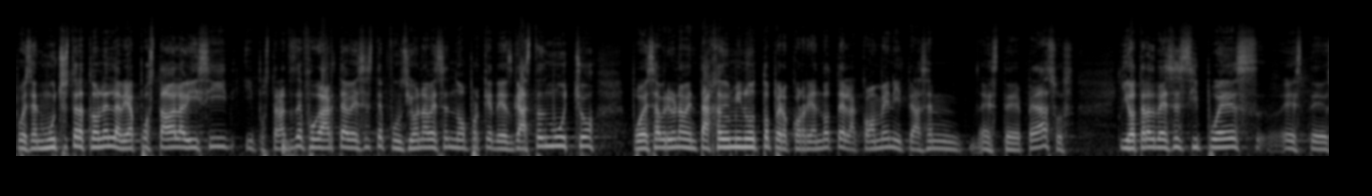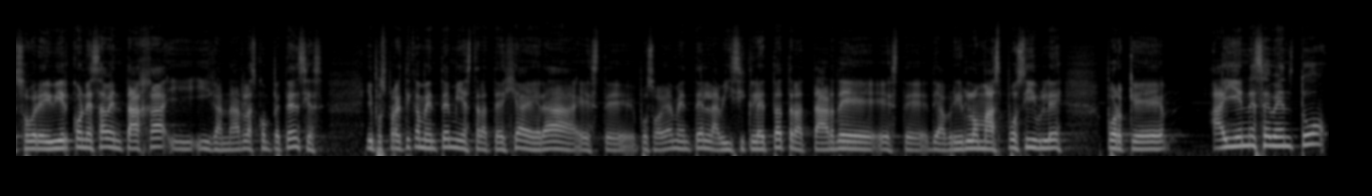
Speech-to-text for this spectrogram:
pues en muchos triatlones le había apostado a la bici y pues tratas de fugarte, a veces te funciona, a veces no, porque desgastas mucho, puedes abrir una ventaja de un minuto, pero corriendo te la comen y te hacen este, pedazos. Y otras veces sí puedes este, sobrevivir con esa ventaja y, ganar las competencias. Y pues prácticamente mi estrategia era, este, pues obviamente en la bicicleta tratar de, este, de abrir lo más posible, porque ahí en ese evento,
